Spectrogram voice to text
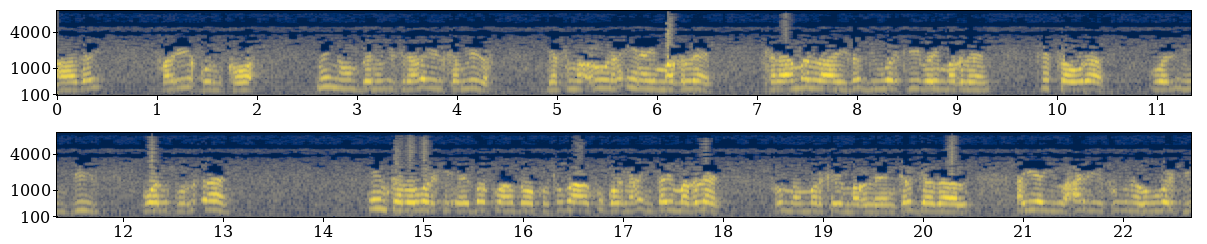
هذا فريق كوح منهم بني إسرائيل كمدة يسمعون إني مغلين كلام الله يسدي وركيبي مغلين في التوراة والإنجيل والقرآن. انت بوركي إيباكو هذا كتبها كبرنا إنتي مغلين ثم مركي مغلين كالقذال أي يحرفونه وركي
